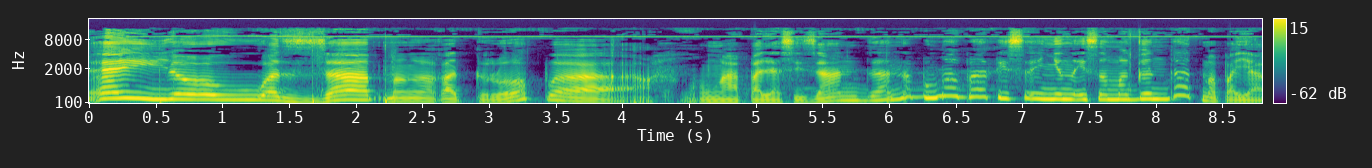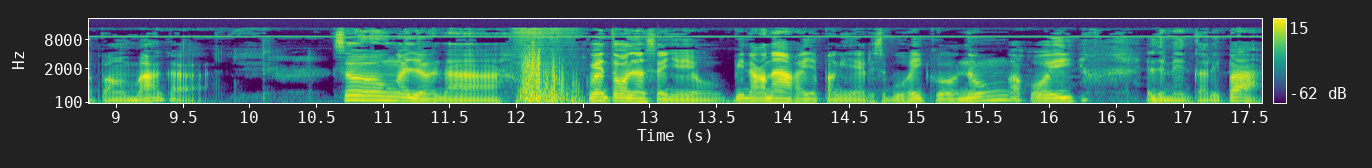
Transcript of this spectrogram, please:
Hello! What's up mga katropa? Ako nga pala si Zanda na bumabati sa inyo na isang maganda at mapayapang umaga. So ngayon, ah, kwento ko lang sa inyo yung pinaka nakakaya pangyayari sa buhay ko nung ako'y elementary pa.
